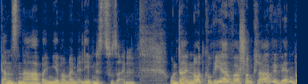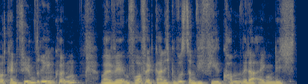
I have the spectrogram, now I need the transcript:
ganz nah bei mir, bei meinem Erlebnis zu sein. Mhm. Und da in Nordkorea war schon klar, wir werden dort keinen Film drehen mhm. können, weil wir im Vorfeld gar nicht gewusst haben, wie viel kommen wir da eigentlich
